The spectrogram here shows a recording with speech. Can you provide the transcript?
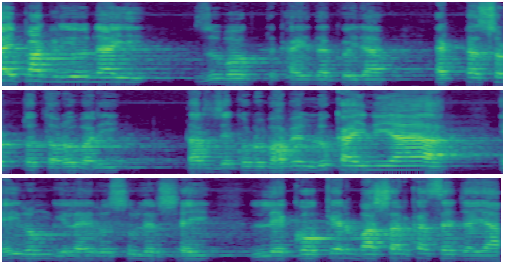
নাই, পাগড়িও নাই। যুবক কায়দা কইরা একটা ছোট্ট তরবারি তার যে কোনো ভাবে লুকাই নিয়া এই রঙ্গিলাই রসুলের সেই লেখকের বাসার কাছে যাইয়া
